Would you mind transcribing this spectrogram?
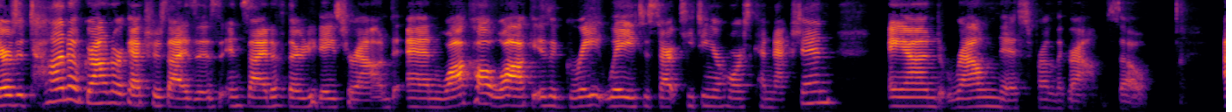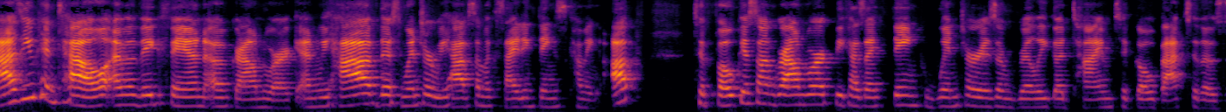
There's a ton of groundwork exercises inside of 30 Days to Round, and Walk Halt Walk is a great way to start teaching your horse connection and roundness from the ground. So, as you can tell, I'm a big fan of groundwork, and we have this winter, we have some exciting things coming up to focus on groundwork because I think winter is a really good time to go back to those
